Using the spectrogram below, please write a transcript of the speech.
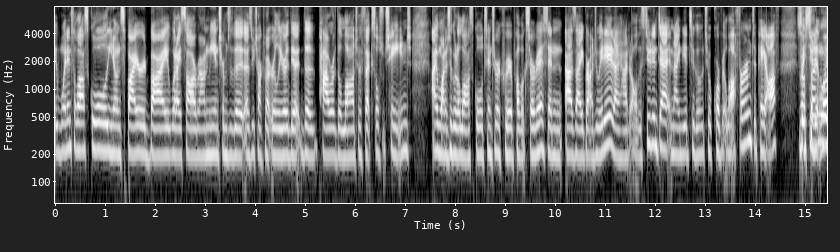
I went into law school. You know, inspired by what I saw around me in terms of the as we talked about earlier, the the power of the law to affect social change. I wanted to go to law school to enter a career of public service, and as I graduated, I had all the student debt, and I needed to go to a corporate law firm to pay off so student suddenly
